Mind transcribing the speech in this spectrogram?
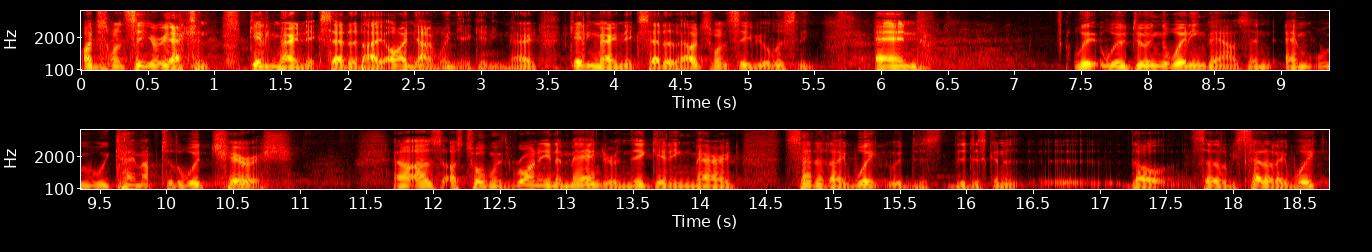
I just want to see your reaction. Getting married next Saturday. I know when you're getting married. Getting married next Saturday. I just want to see if you're listening. And we, we were doing the wedding vows, and, and we came up to the word cherish. And I was, I was talking with Ronnie and Amanda, and they're getting married Saturday week. Just, they're just going to, uh, they'll, so it'll be Saturday week.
